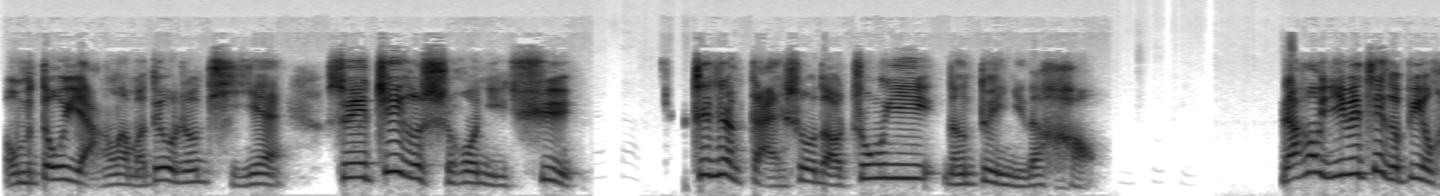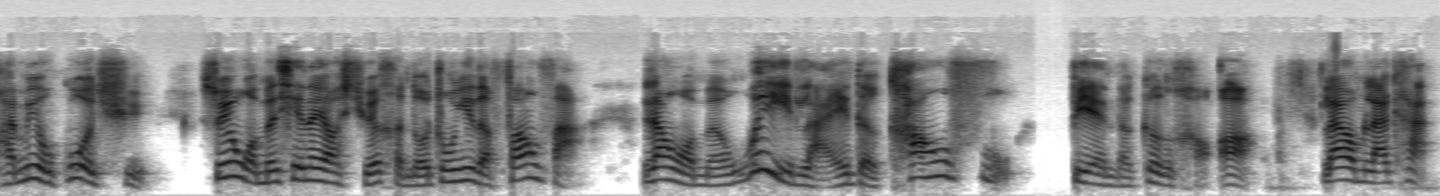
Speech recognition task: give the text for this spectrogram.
我们都阳了嘛，都有这种体验，所以这个时候你去真正感受到中医能对你的好。然后因为这个病还没有过去，所以我们现在要学很多中医的方法，让我们未来的康复变得更好啊。来，我们来看。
